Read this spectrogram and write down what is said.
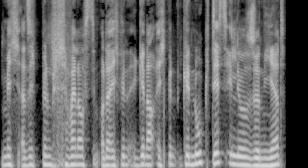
mich, also ich bin mittlerweile aus dem, oder ich bin, genau, ich bin genug desillusioniert,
